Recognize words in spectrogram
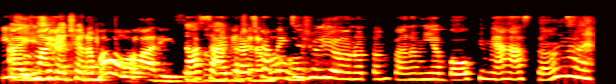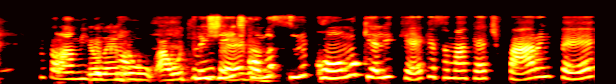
Isso, Aí os já- maquete era boa, Larissa. Já sai praticamente a Juliana tampando a minha boca e me arrastando. né? falar, amiga, Eu calma. lembro a última Falei, gente, entrega. como assim? Como que ele quer que essa maquete para em pé?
